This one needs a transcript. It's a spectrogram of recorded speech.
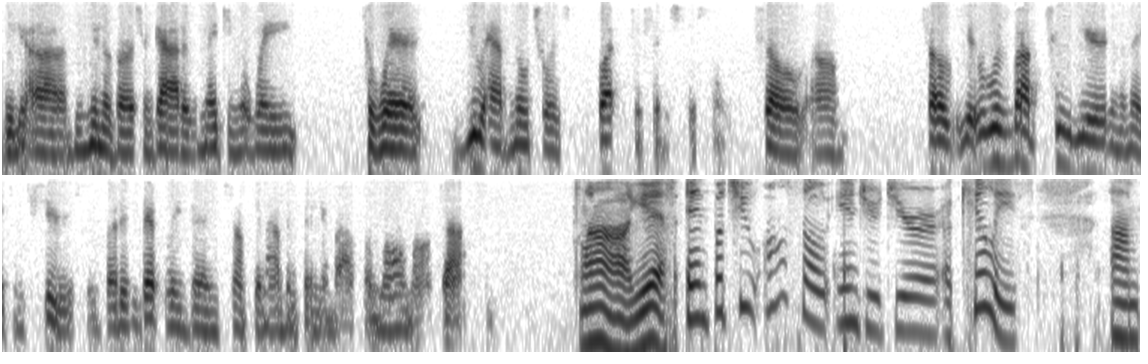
the uh the universe and God is making a way to where you have no choice but to finish this thing. So um so it was about two years in the making seriously, but it's definitely been something I've been thinking about for a long, long time. Ah, yes, and but you also injured your Achilles um,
